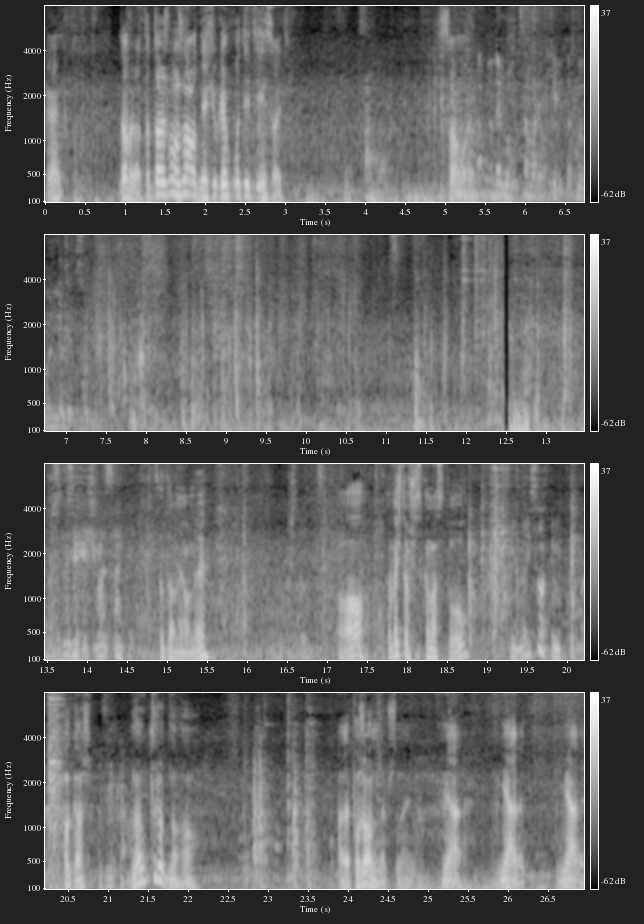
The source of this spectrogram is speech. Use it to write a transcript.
piękne. Dobra, to to już można odnieść. You can put it inside. Somewhere. No, they move it somewhere in here because we will use it soon. To jest jakaś masakra. Co tam mamy? O, to weź to wszystko na stół. No i są z tymi kurwa Pokaż. z reklamą. No trudno, no. Ale porządne przynajmniej. W miarę. W miarę. W miarę.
